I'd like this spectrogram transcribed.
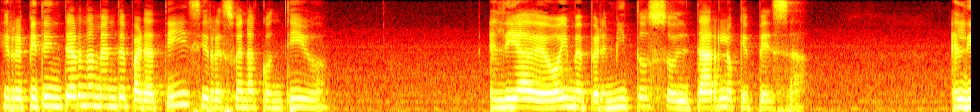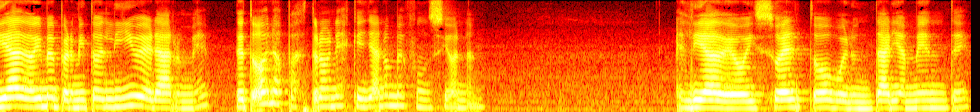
Y repite internamente para ti si resuena contigo. El día de hoy me permito soltar lo que pesa. El día de hoy me permito liberarme de todos los patrones que ya no me funcionan. El día de hoy suelto voluntariamente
